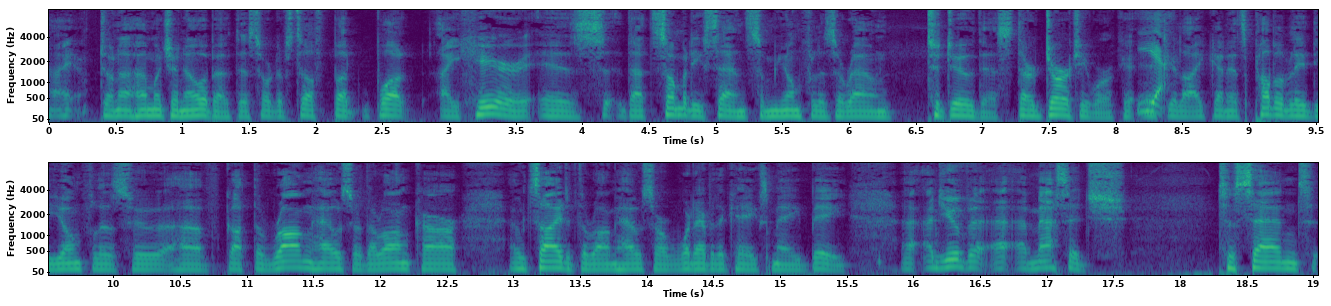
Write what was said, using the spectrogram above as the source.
I don't know how much I know about this sort of stuff, but what I hear is that somebody sends some young fellas around to do this, They're dirty work, i- Yeah. if you like, and it's probably the young fellas who have got the wrong house or the wrong car outside of the wrong house or whatever the case may be. Uh, and you have a, a message to send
